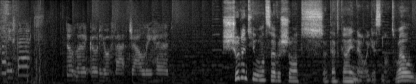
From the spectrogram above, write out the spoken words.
What is that? Don't let it go to your fat, jowly head. Shouldn't you also have a shot at that guy? No, I guess not. Well,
